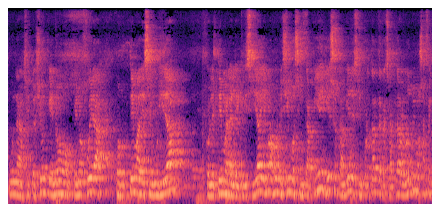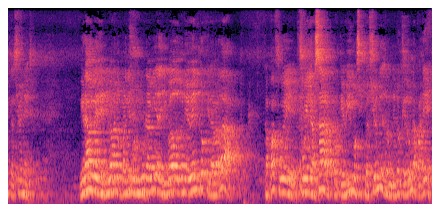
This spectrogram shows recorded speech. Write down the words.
una situación que no, que no fuera por tema de seguridad con el tema de la electricidad y demás, bueno, hicimos hincapié y eso también es importante resaltarlo. No tuvimos afectaciones graves derivadas, no perdimos ninguna vida derivado de un evento que la verdad capaz fue, fue el azar, porque vimos situaciones donde no quedó una pared.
